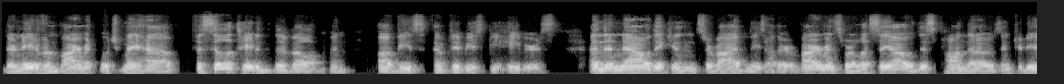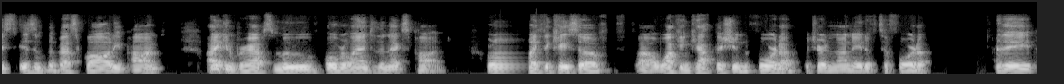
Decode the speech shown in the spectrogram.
their native environment, which may have facilitated the development of these amphibious behaviors. And then now they can survive in these other environments where, let's say, oh, this pond that I was introduced isn't the best quality pond. I can perhaps move overland to the next pond. Or like the case of uh, walking catfish in Florida, which are non-native to Florida. They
